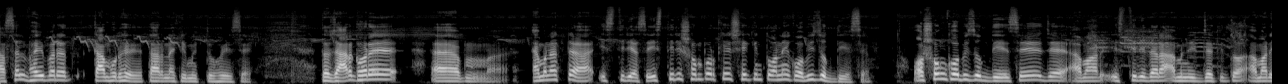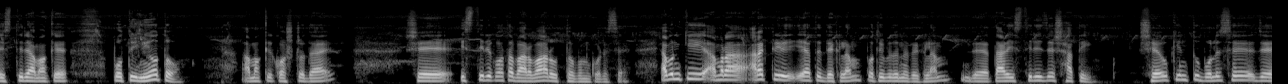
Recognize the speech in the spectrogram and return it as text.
রাসেল ভাইবারের কামড়ে তার নাকি মৃত্যু হয়েছে। তো যার ঘরে এমন একটা স্ত্রী আছে। স্ত্রী সম্পর্কে সে কিন্তু অনেক অভিযোগ দিয়েছে। অসংখ্য অভিযোগ দিয়েছে যে আমার স্ত্রী দ্বারা আমি নির্যাতিত, আমার স্ত্রী আমাকে প্রতিনিয়ত আমাকে কষ্ট দেয়। সে স্ত্রীর কথা বারবার উত্থাপন করেছে। এমনকি আমরা আরেকটি ইয়াতে দেখলাম, প্রতিবেদনে দেখলাম যে তার স্ত্রী যে সাথী, সেও কিন্তু বলেছে যে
